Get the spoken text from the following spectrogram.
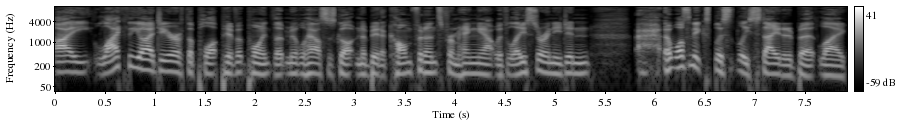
I like the idea of the plot pivot point that Milhouse has gotten a bit of confidence from hanging out with Lisa, and he didn't. It wasn't explicitly stated, but like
